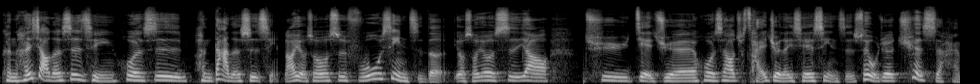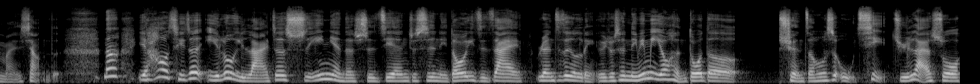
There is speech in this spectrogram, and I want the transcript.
可能很小的事情，或者是很大的事情，然后有时候是服务性质的，有时候又是要去解决或者是要去裁决的一些性质，所以我觉得确实还蛮像的。那也好奇这一路以来这十一年的时间，就是你都一直在人资这个领域，就是你明明有很多的。选择或是武器。举例来说，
